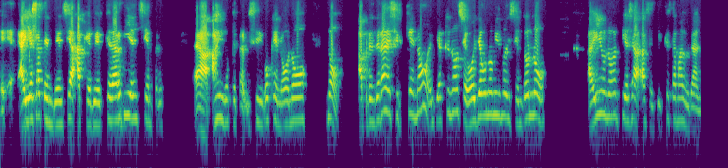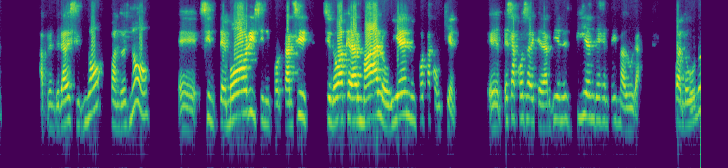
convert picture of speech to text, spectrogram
eh, hay esa tendencia a querer quedar bien siempre. Ah, ay, no, que tal, si digo que no, no, no. Aprender a decir que no, el día que uno se oye a uno mismo diciendo no, ahí uno empieza a sentir que está madurando. Aprender a decir no cuando es no, eh, sin temor y sin importar si, si uno va a quedar mal o bien, no importa con quién. Eh, esa cosa de quedar bien es bien de gente inmadura cuando uno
